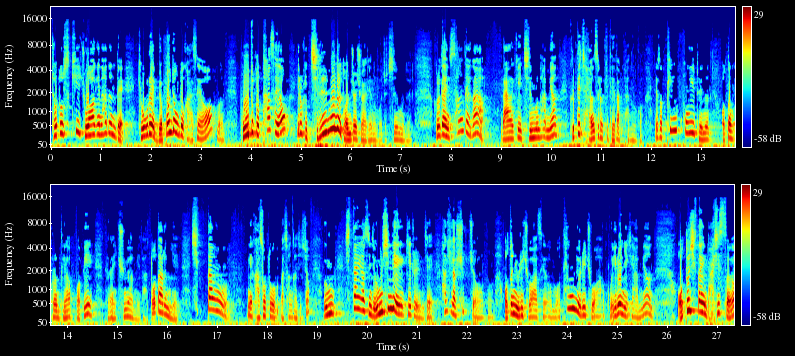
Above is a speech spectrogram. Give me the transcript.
저도 스키 좋아하긴 하는데 겨울에 몇 번 정도 가세요? 뭐, 보드도 타세요? 이렇게 질문을 던져줘야 되는 거죠. 질문을. 그러다 이제 상대가 나에게 질문하면 그때 자연스럽게 대답하는 거. 그래서 핑퐁이 되는 어떤 그런 대화법이 대단히 중요합니다. 또 다른 예. 식당에 가서도 마찬가지죠. 음, 식당에 가서 이제 음식 얘기를 이제 하기가 쉽죠. 뭐 어떤 요리 좋아하세요? 뭐 태국 요리 좋아하고 뭐 이런 얘기하면 어떤 식당이 맛있어요?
